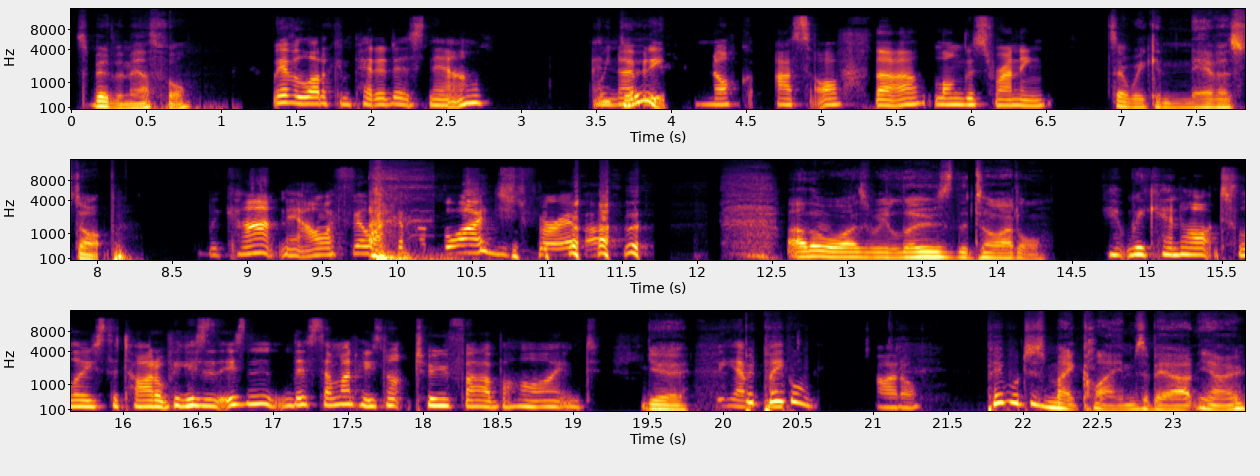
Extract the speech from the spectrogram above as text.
It's a bit of a mouthful. We have a lot of competitors now, and We nobody do. can knock us off the longest running. So we can never stop. We can't now. I feel like I'm obliged forever. Otherwise, we lose the title. We cannot lose the title because isn't there someone who's not too far behind? Yeah. We have But people title. people just make claims about, you know,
